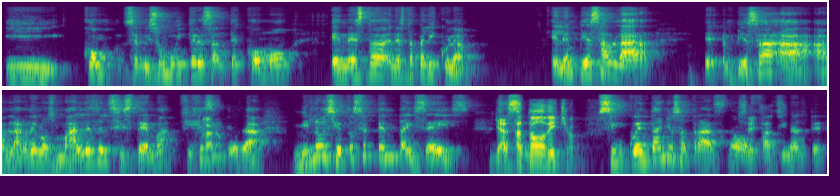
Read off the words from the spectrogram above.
Y se me hizo muy interesante cómo en esta, en esta película él empieza a hablar, eh, empieza a, hablar de los males del sistema. Fíjese, o sea, 1976. Ya está todo dicho. 50 años atrás, no, fascinante.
